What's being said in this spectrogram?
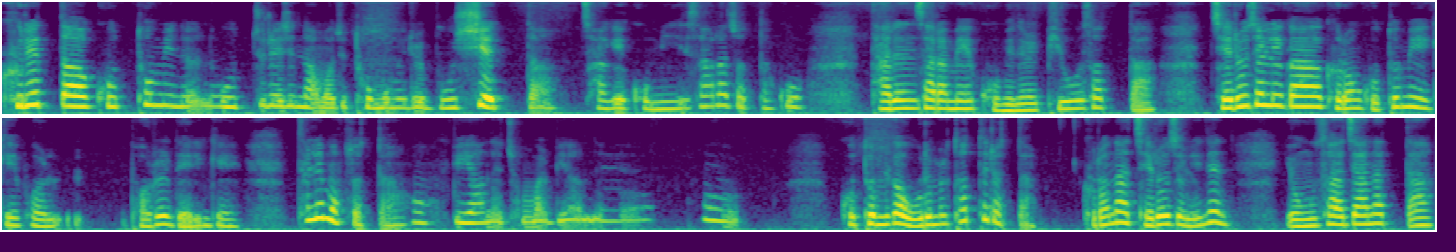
그랬다 고토미는 우쭐해진 나머지 도모미를 무시했다. 자기 고민이 사라졌다고 다른 사람의 고민을 비웃었다. 제로젤리가 그런 고토미에게 벌, 벌을 내린 게 틀림없었다. 어, 미안해 정말 미안해. 어. 고토미가 울음을 터뜨렸다. 그러나 제로젤리는 용서하지 않았다.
